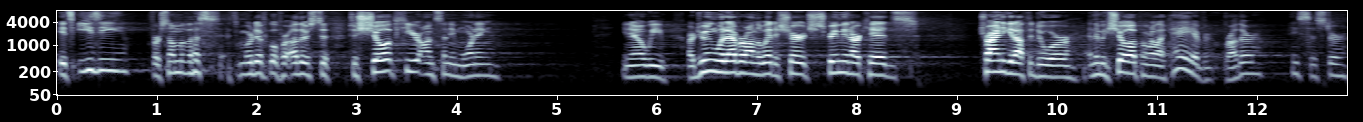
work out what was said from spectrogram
it's easy for some of us, it's more difficult for others to, to show up here on Sunday morning. You know, we are doing whatever on the way to church, screaming at our kids, trying to get out the door, and then we show up and we're like, hey, brother, hey, sister,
